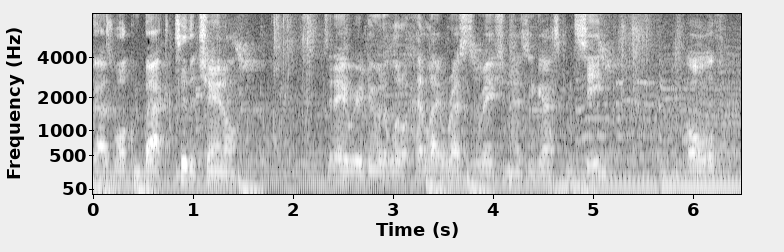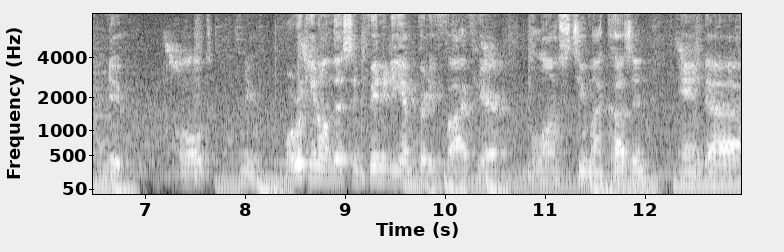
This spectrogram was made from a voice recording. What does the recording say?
guys, welcome back to the channel. Today we're doing a little headlight restoration as you guys can see. Old, new, old, new. We're working on this Infiniti M35 here. belongs to my cousin and uh,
